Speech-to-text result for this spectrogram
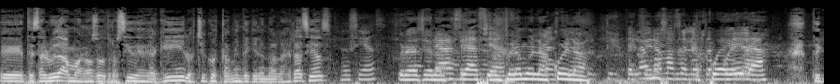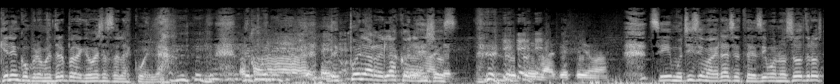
Eh, te saludamos nosotros, sí, desde aquí. Los chicos también te quieren dar las gracias. Gracias. Gracias. Gracias. Te esperamos en la escuela. Te esperamos en nuestra escuela. Te quieren comprometer para que vayas a la escuela. después, después la arreglás con ellos. Qué, qué tema, qué tema. Sí, muchísimas gracias, te decimos nosotros.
